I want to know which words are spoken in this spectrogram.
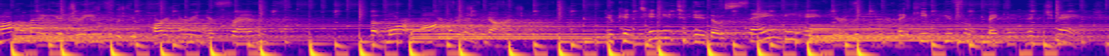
talk about your dreams with your partner and your friends, but more often than not, you continue to do those same behaviors that keep you from making the change.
